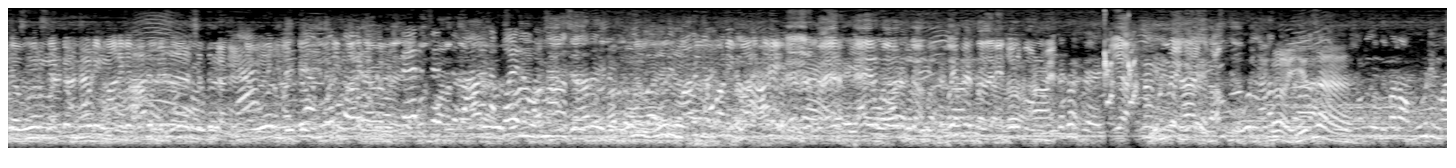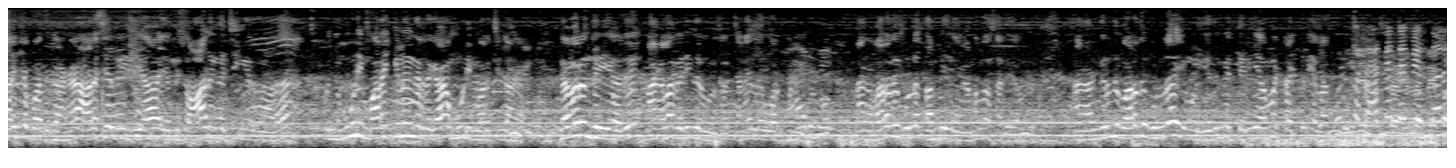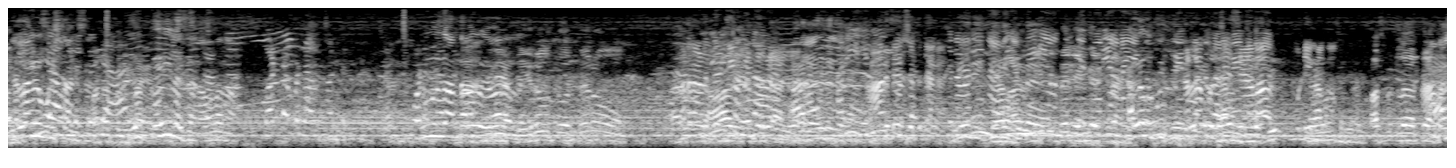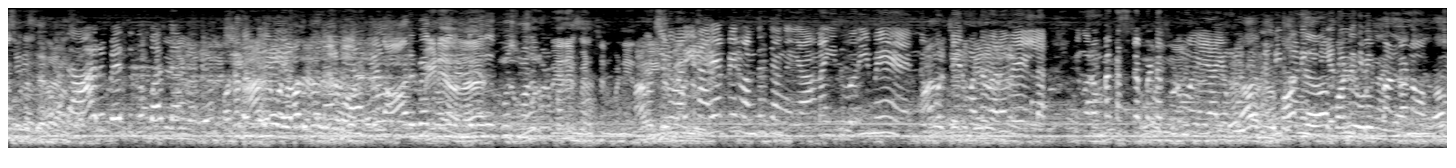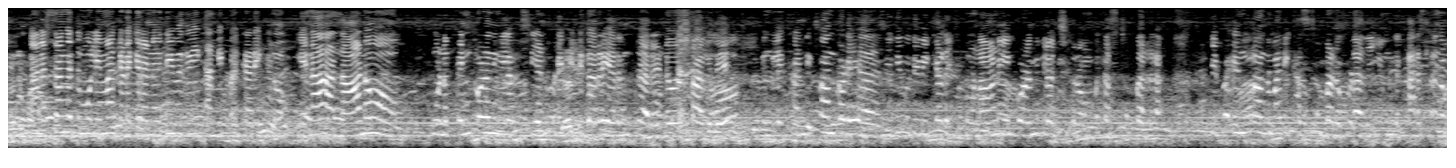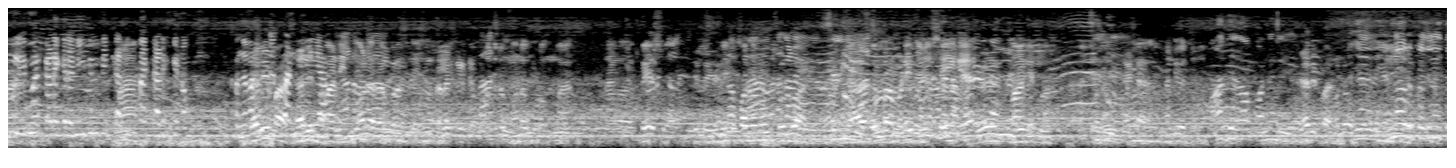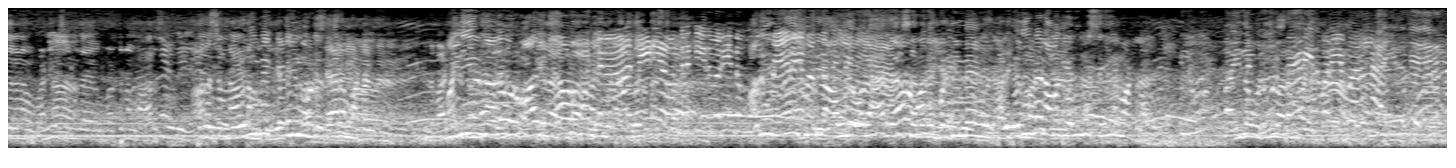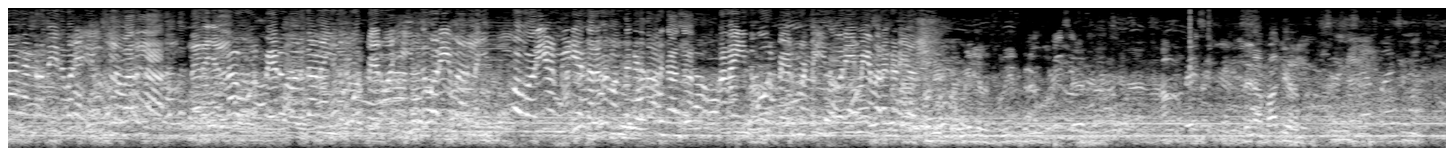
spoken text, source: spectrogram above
இந்த ஊர் மட்டும் மூடி மூடி மறைக்க பார்த்துட்டாங்க அரசியல் ரீதியா எப்படி ஆளுங்கட்சிங்கிறதுனால கொஞ்சம் மூடி மறைக்கணுங்கிறதுக்காக மூடி மறைச்சிட்டாங்க விவரம் தெரியாது நாங்கெல்லாம் வெளியில் இருக்கோம் சார் சென்னையில் ஒர்க் பண்ணிட்டு இருக்கோம் நாங்கள் வரதுக்குள்ள தம்பி இருக்காங்க அண்ணன் தான் சார் இறந்து நாங்கள் அங்கேருந்து வரதுக்குள்ள இவங்களுக்கு எதுவுமே தெரியாம டக்குன்னு எல்லாமே எல்லாமே முடிச்சிட்டாங்க சார். எதுவும் தெரியல சார் அவ்வளோதான் உங்களுக்கு அந்த அளவுக்கு விவரம். இருபத்தோரு பேரும் பதினாலு பேர் செத்துட்டாங்க. ஆறு பேர் செத்துட்டாங்க கள்ளக்குறிச்சி சேலம் முடியும் ஹாஸ்பிட்டல் அந்த ஆறு பேத்துக்கு பார்த்தாங்க ஆறு பேர் இது வரையும் நிறைய பேர் வந்திருக்காங்க ஆனா இது வரையுமே இந்த ஒரு பேர் மட்டும் வரவே இல்லை. இவங்க ரொம்ப கஷ்டப்பட்ட குடும்பம் பண்ணணும்? அரசாங்கத்து மூலியமா கிடைக்கிற நிதி உதவி கண்டிப்பா கிடைக்கணும். ஏன்னா நானும் மூணு பெண் குழந்தைங்களை வச்சு என்னுடைய வீட்டுக்காரர் இறந்துட்டார். ரெண்டு வருஷம் ஆகுது. எங்களுக்கு கண்டிப்பா அதோடைய நிதி உதவி கிடைக்கணும் நானும் என் குழந்தைங்களை வச்சு ரொம்ப கஷ்டப்படுறேன். கண்டிப்பா எங்களும் அந்த மாதிரி கஷ்டப்படக்கூடாது. இவங்களுக்கு அரசாங்கம் மூலியமா கிடைக்கிற நிதி உதவி கண்டிப்பா கிடைக்கணும். கொடுத்துட்டு மனு கொடுங்க நாங்கள் பேசுவோம். என்ன பண்ணணும்னு சொல்லுவாங்க. கொஞ்சம் செய்யுங்க. கண்டிப்பாக என்ன ஒரு பிரச்சனை தெரியல. நம்ம வன்னியர் மட்டும் நம்ம அரசு சேர மாட்டேங்குது. ஒரு மாதிரி மீடியா வந்திருக்கு இதுவரை இந்த ஊர் பேரே வந்து அவங்க ஒரு அரசு சலுகை எதுவுமே எங்களுக்கு கிடைக்க மாட்டேங்குது. நமக்கு எதுவுமே செய்ய மாட்டாங்க. இந்த ஊர் பேர் இதுவரையும் வரல. இவங்க இறந்தாங்கன்றது இதுவரை நியூஸ்ல வரல. வேற எல்லா ஊர் பேரும் வருது. ஆனா இந்த ஊர் பேர் வரைக்கும் இதுவரையும் வரல. இப்ப வரையும் மீடியாக்காரங்க வந்துகிட்டு தான் இருக்காங்க. ஆனா இந்த ஊர் பேர் மட்டும் இதுவரையுமே வர கிடையாது. நான்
